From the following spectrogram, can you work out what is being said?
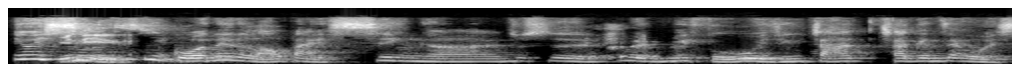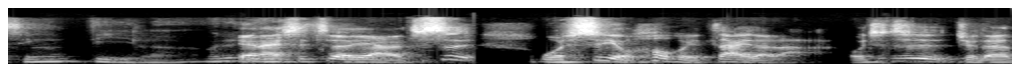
因为心系国内的老百姓啊，就是为人民服务已经扎扎根在我心底了。原来是这样，就是我是有后悔在的啦。我就是觉得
